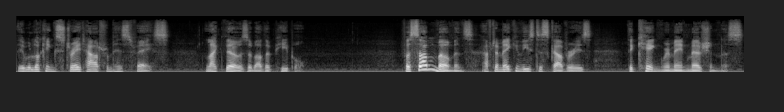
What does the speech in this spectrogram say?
they were looking straight out from his face, like those of other people. For some moments after making these discoveries, the king remained motionless.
